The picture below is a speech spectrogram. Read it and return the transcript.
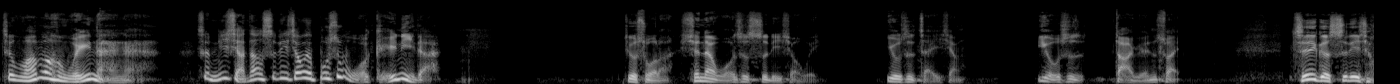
这王莽很为难啊，是你想当司隶校尉，不是我给你的。就说了，现在我是司隶校尉，又是宰相，又是大元帅，这个司隶校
